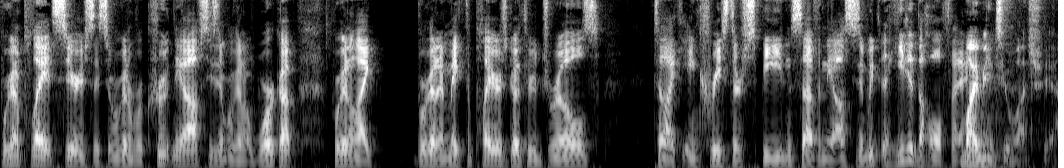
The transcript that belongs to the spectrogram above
we're gonna play it seriously. So we're gonna recruit in the offseason. We're gonna work up. We're gonna like we're gonna make the players go through drills to like increase their speed and stuff in the offseason. We he did the whole thing. Might be too much. Yeah.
